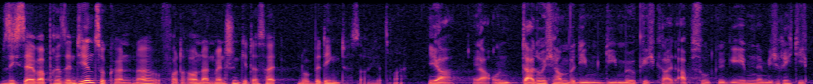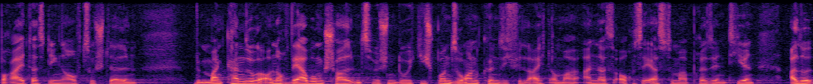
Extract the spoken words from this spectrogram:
sich selber präsentieren zu können. Ne? Vor 300 Menschen geht das halt nur bedingt, sage ich jetzt mal. Ja, ja, und dadurch haben wir die, die Möglichkeit absolut gegeben, nämlich richtig breit das Ding aufzustellen. Man kann sogar auch noch Werbung schalten zwischendurch. Die Sponsoren können sich vielleicht auch mal anders auch das erste Mal präsentieren. Also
